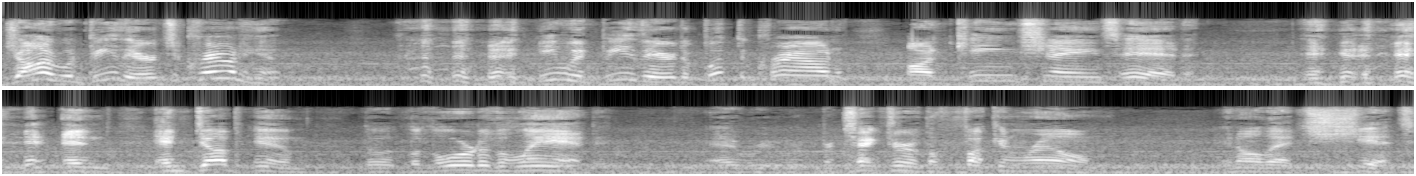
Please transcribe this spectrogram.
John would be there to crown him. he would be there to put the crown on King Shane's head and and, and dub him the, the Lord of the Land, protector of the fucking realm, and all that shit.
